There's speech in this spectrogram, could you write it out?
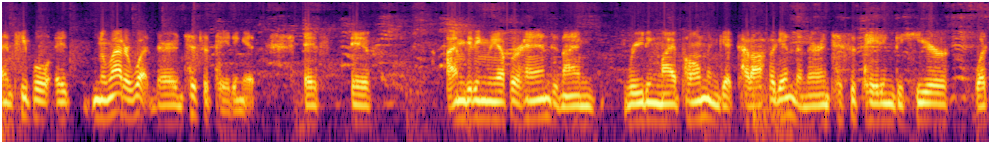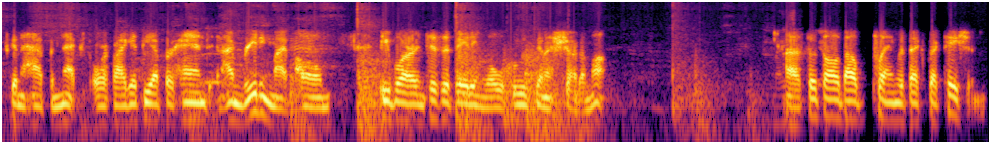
And people, it, no matter what, they're anticipating it. If, if I'm getting the upper hand and I'm reading my poem and get cut off again, then they're anticipating to hear what's going to happen next. Or if I get the upper hand and I'm reading my poem, people are anticipating, well, who's going to shut them up? Uh, so it's all about playing with expectations.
